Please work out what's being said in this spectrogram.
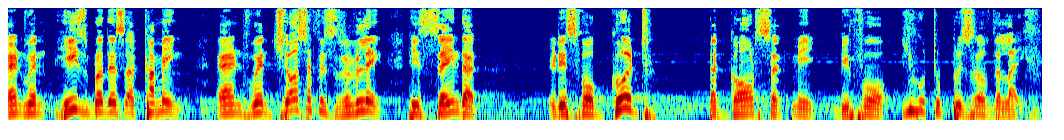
and when his brothers are coming, and when Joseph is revealing, he's saying that it is for good that God sent me before you to preserve the life.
